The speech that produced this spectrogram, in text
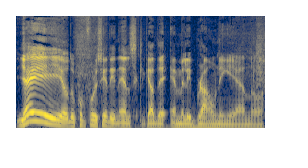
Yay! Och då får du se din älskade Emily Browning igen och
